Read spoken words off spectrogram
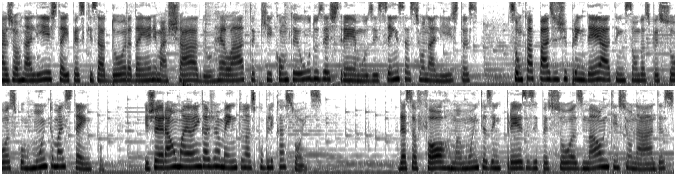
A jornalista e pesquisadora Daiane Machado relata que conteúdos extremos e sensacionalistas são capazes de prender a atenção das pessoas por muito mais tempo e gerar um maior engajamento nas publicações. Dessa forma, muitas empresas e pessoas mal intencionadas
